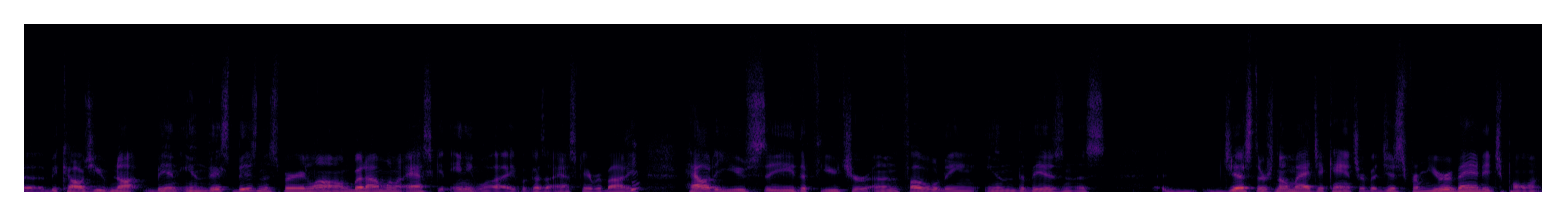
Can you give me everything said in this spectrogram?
uh, because you've not been in this business very long, but I'm going to ask it anyway because I ask everybody, how do you see the future unfolding in the business? Just there's no magic answer, but just from your vantage point,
